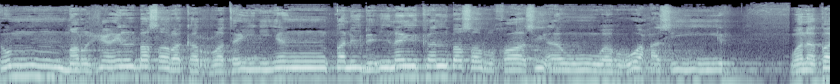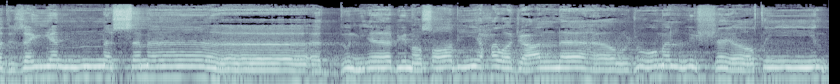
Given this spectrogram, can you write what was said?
ثم ارجع البصر كرتين ينقلب إليك البصر خاسئا وهو حسير. ولقد زينا السماء الدنيا بمصابيح وجعلناها رجوما للشياطين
